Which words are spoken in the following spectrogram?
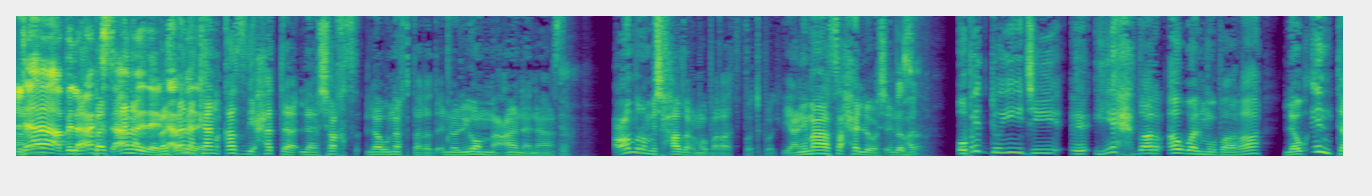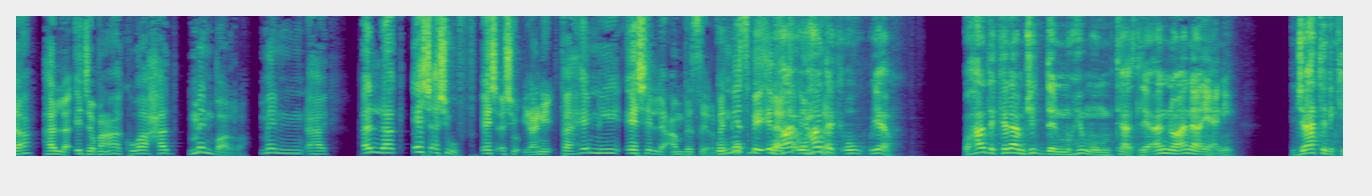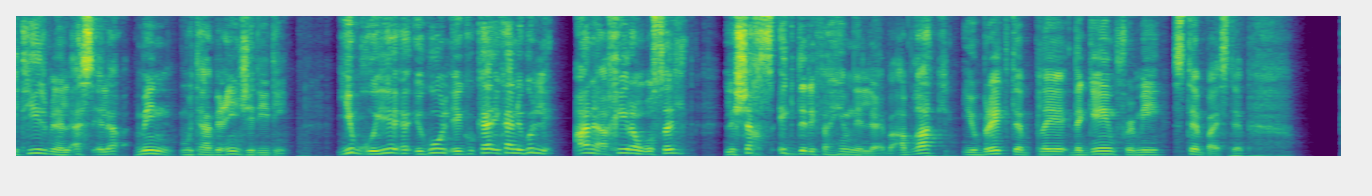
لا بالعكس بس أنا أبداً بس أبداً. أنا كان قصدي حتى لشخص لو نفترض إنه اليوم معانا ناس عمره مش حاضر مباراة فوتبول يعني ما صح لهش إنه وبده يجي آه، يحضر أول مباراة. لو أنت هلأ اجى معك واحد من برا من هاي قال لك إيش أشوف؟ إيش أشوف؟ يعني فهمني إيش اللي عم بيصير. بالنسبة لك وه... وهذا. وهذا كلام جدا مهم وممتاز لأنه أنا يعني جاتني كثير من الأسئلة من متابعين جديدين. يبغوا. يقول كان يقول لي أنا أخيرا وصلت لشخص يقدر يفهمني اللعبة. أبغاك you break the play the game for me step by step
